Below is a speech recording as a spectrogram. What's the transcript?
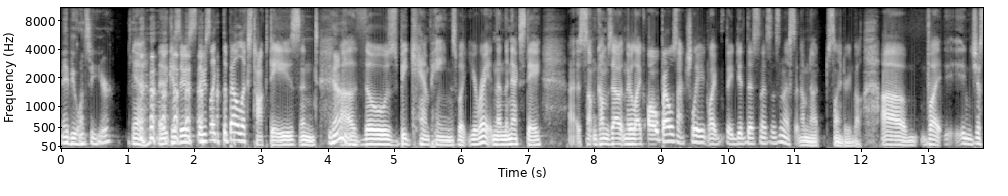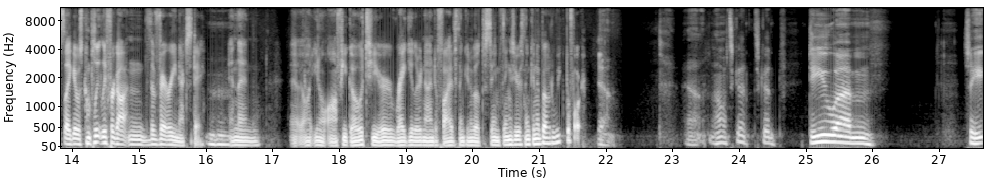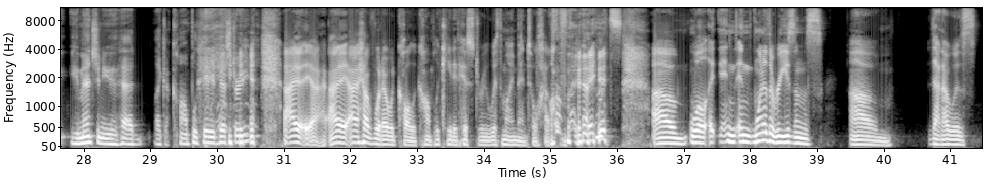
maybe once a year. Yeah, because there's there's like the Bell Let's Talk days and Yeah, uh, those big campaigns. But you're right. And then the next day, uh, something comes out and they're like, "Oh, Bell's actually like they did this, this, this, and this." And I'm not slandering Bell, um, but just like it was completely forgotten the very next day. Mhm. And then uh, you know off you go to your regular nine to five, thinking about the same things you were thinking about a week before. yeah, yeah. No, it's good. It's good. Do you um? So you you mentioned you had like a complicated history. I, yeah, I I have what I would call a complicated history with my mental health. it's um well and and one of the reasons um that I was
